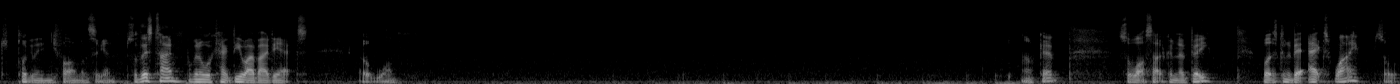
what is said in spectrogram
just plugging in your formulas again. So this time, we're going to work out dy by dx at 1. Okay, so what's that going to be? Well, it's going to be xy, so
